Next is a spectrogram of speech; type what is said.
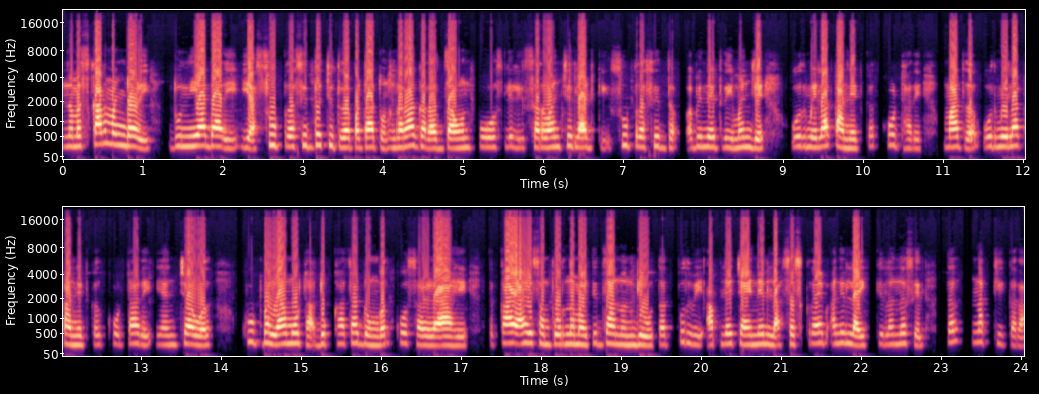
नमस्कार मंडळी दुनियादारी या सुप्रसिद्ध चित्रपटातून घराघरात जाऊन पोहोचलेली सर्वांची लाडकी सुप्रसिद्ध अभिनेत्री म्हणजे उर्मिला कानेटकर कोठारे. मात्र उर्मिला कानेटकर कोठारे यांच्यावर खूप भला मोठा दुःखाचा डोंगर कोसळला आहे. तर काय आहे संपूर्ण माहिती जाणून घेऊ. तत्पूर्वी आपल्या चॅनेलला सबस्क्राईब आणि लाईक केलं नसेल तर नक्की करा.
